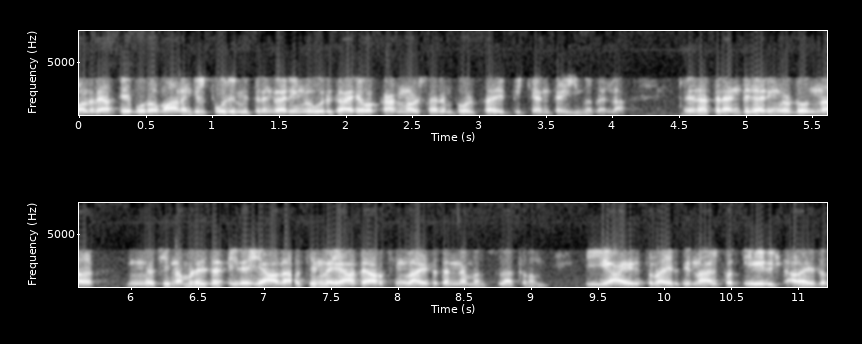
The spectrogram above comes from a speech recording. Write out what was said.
വളരെ അത്യപൂർവമാണെങ്കിൽ പോലും ഇത്തരം കാര്യങ്ങൾ ഒരു കാര്യ കാരണവശാലും പ്രോത്സാഹിപ്പിക്കാൻ കഴിയുന്നതല്ല. ഇതിനകത്ത് രണ്ട് കാര്യങ്ങളുണ്ട്. ഒന്ന് നമ്മൾ ഇത് യാഥാർത്ഥ്യങ്ങളെ യാഥാർത്ഥ്യങ്ങളായിട്ട് തന്നെ മനസ്സിലാക്കണം. ഈ ആയിരത്തി തൊള്ളായിരത്തി നാൽപ്പത്തി ഏഴിൽ അതായത്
